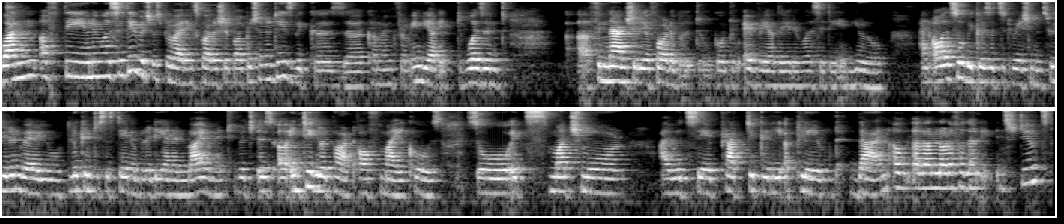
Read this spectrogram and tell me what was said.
one of the university which was providing scholarship opportunities because uh, coming from India, it wasn't uh, financially affordable to go to every other university in Europe. And also because it's situation in Sweden where you look into sustainability and environment, which is an integral part of my course. So it's much more I would say practically acclaimed than a, a lot of other institutes.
